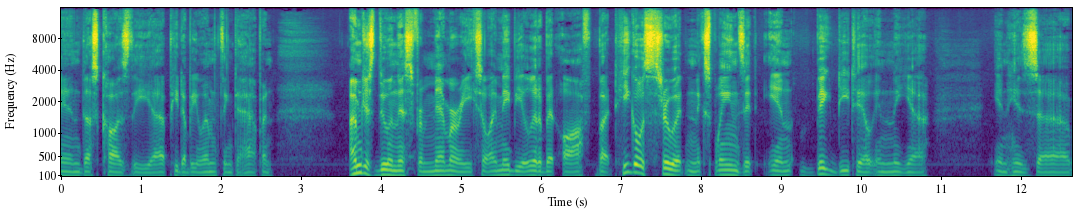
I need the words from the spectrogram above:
and thus cause the uh, PWM thing to happen. I'm just doing this from memory, so I may be a little bit off, but he goes through it and explains it in big detail in the uh, in his uh,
